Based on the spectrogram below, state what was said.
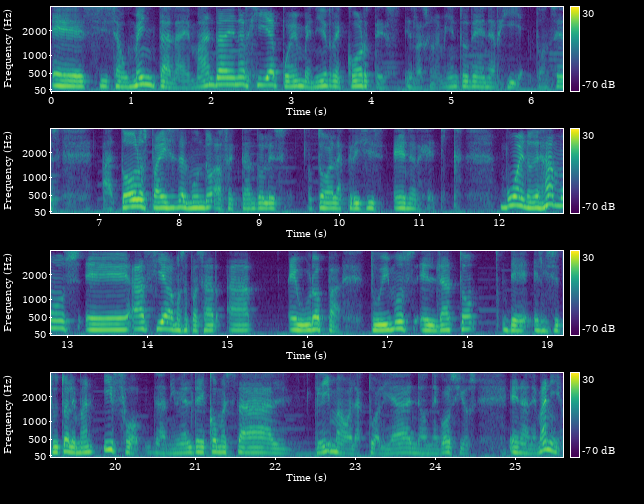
eh, si se aumenta la demanda de energía pueden venir recortes y razonamientos de energía. Entonces a todos los países del mundo afectándoles toda la crisis energética. Bueno, dejamos eh, Asia, vamos a pasar a Europa. Tuvimos el dato del Instituto Alemán IFO a nivel de cómo está el clima o la actualidad en los negocios en Alemania.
